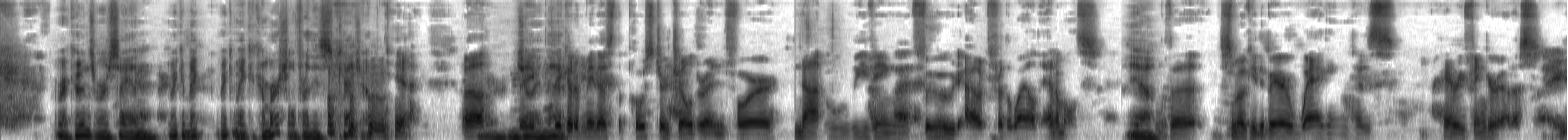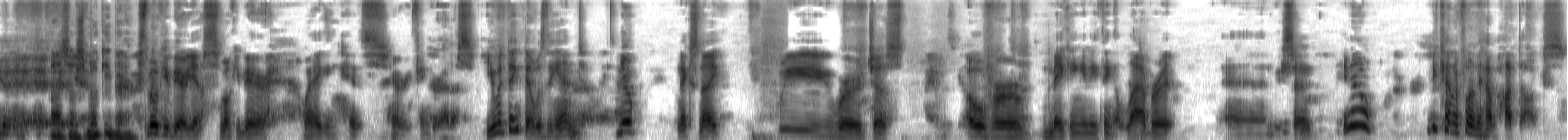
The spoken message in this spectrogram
Raccoons were saying we can make we can make a commercial for this ketchup. yeah. Well, they, they could have made us the poster children for not leaving uh, food out for the wild animals. yeah. With a Smokey the Bear wagging his hairy finger at us. Also, Smokey Bear. Smokey Bear, yes, Smokey Bear wagging his hairy finger at us. You would think that was the end. Nope. Next night, we were just over making anything elaborate, and we said, you know, it'd be kind of fun to have hot dogs.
